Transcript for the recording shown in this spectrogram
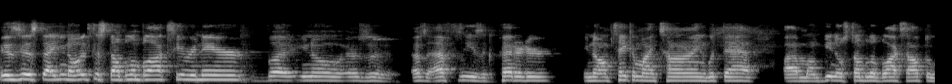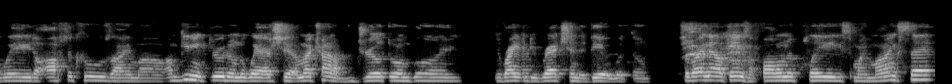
it's just that you know it's the stumbling blocks here and there, but you know, as a as an athlete, as a competitor, you know, I'm taking my time with that. Um, I'm getting those stumbling blocks out the way, the obstacles. I'm uh, I'm getting through them the way I should. I'm not trying to drill through them, going the right direction to deal with them. So right now things are falling into place. My mindset,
